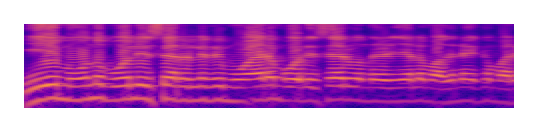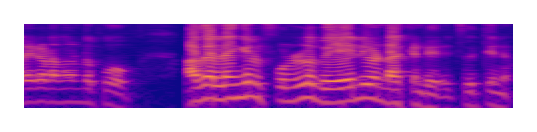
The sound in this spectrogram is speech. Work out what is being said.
ഈ മൂന്ന് പോലീസുകാർ അല്ലെങ്കിൽ മൂവായിരം പോലീസുകാർ വന്നു കഴിഞ്ഞാലും അതിനെയൊക്കെ മറികടന്നുകൊണ്ട് പോകും. അതല്ലെങ്കിൽ ഫുള്ള് വേലി ഉണ്ടാക്കേണ്ടി വരും ചുറ്റിനും.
